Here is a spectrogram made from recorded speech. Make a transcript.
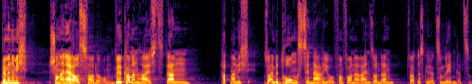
Wenn man nämlich schon eine Herausforderung willkommen heißt, dann hat man nicht so ein Bedrohungsszenario von vornherein, sondern sagt, es gehört zum Leben dazu.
